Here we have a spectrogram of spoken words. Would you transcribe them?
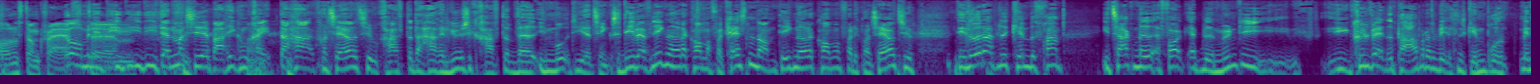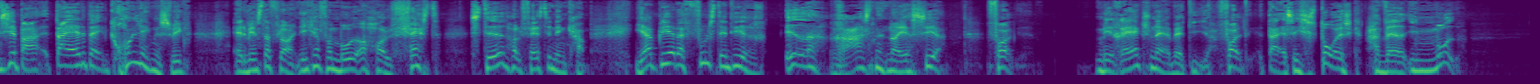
Wollstonecraft... Jo, men i, øhm, i, i Danmark siger jeg bare helt konkret, der har konservative kræfter, der har religiøse kræfter været imod de her ting. Så det er i hvert fald ikke noget, der kommer fra kristendom, det er ikke noget, der kommer fra det konservative. Det er noget, der er blevet kæmpet frem i takt med, at folk er blevet myndige i, kølvandet på arbejderbevægelsens gennembrud. Men det siger bare, der er det da et grundlæggende svigt, at venstrefløjen ikke har formået at holde fast, stedet holde fast i den kamp. Jeg bliver da fuldstændig æder rasende, når jeg ser folk med reaktionære værdier, folk, der altså historisk har været imod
